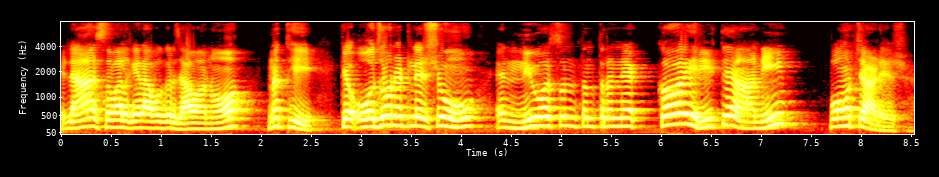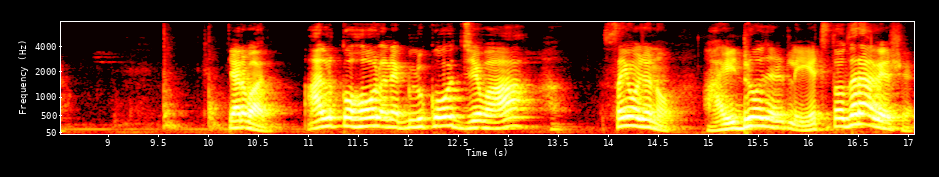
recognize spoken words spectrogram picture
એટલે આ સવાલ કર્યા વગર જવાનો નથી. કે ઓઝોન એટલે શું? એ નિવસન તંત્રને કઈ રીતે હાનિ પહોંચાડે છે? ત્યારબાદ, આલ્કોહોલ અને ગ્લુકોઝ જેવા સંયોજનો. હાઇડ્રોજન એટલે એચ તો ધરાવે છે.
